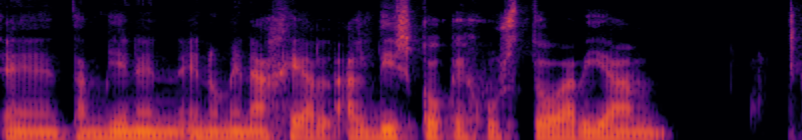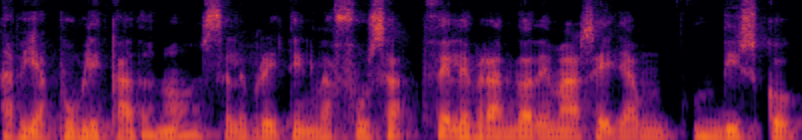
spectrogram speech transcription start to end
eh, también en, homenaje al, al, disco que justo había, había publicado, ¿no? Celebrating la Fusa, celebrando además ella un, un disco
